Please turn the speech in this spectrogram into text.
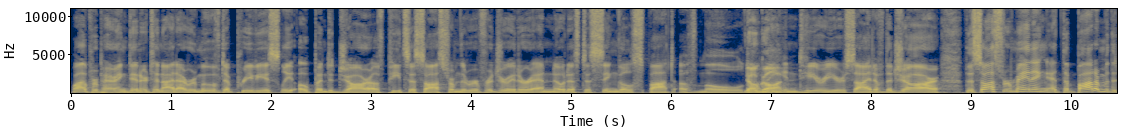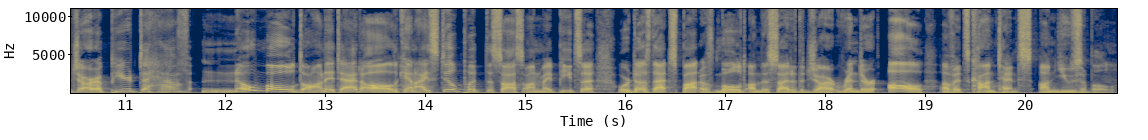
while preparing dinner tonight, I removed a previously opened jar of pizza sauce from the refrigerator and noticed a single spot of mold Oh, on God. the interior side of the jar. The sauce remaining at the bottom of the jar appeared to have no mold on it at all. Can I still put the sauce on my pizza, or does that spot of mold on the side of the jar render all of its contents unusable?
